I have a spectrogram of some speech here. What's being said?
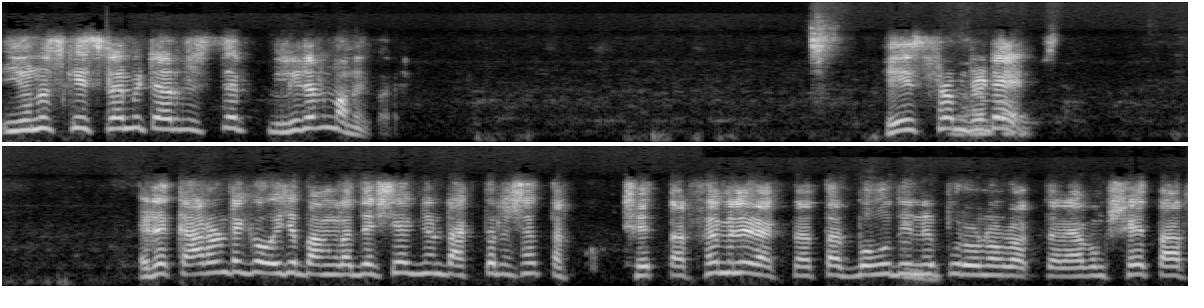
ইউনুসকে ইসলামী টেররিস্টদের লিডার মনে করে। হি ইজ ফ্রম ব্রিটেন এটা কারণটা কি? ওই যে বাংলাদেশি একজন ডাক্তারের সাথে তার সে তার ফ্যামিলি ডাক্তার তার বহুদিনের পুরনো ডাক্তার এবং সে তার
